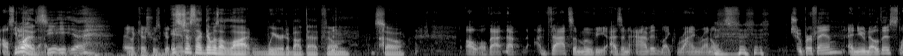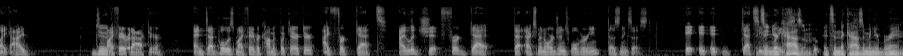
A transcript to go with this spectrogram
I'll he stand by was. that. He, he- yeah. Taylor Kitsch was a good. It's Gambit. just like there was a lot weird about that film. So Oh well, that that that's a movie. As an avid like Ryan Reynolds super fan, and you know this, like I, dude, my favorite actor, and Deadpool is my favorite comic book character. I forget. I legit forget that X Men Origins Wolverine doesn't exist. It it, it gets it's in your chasm. It's in the chasm in your brain.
